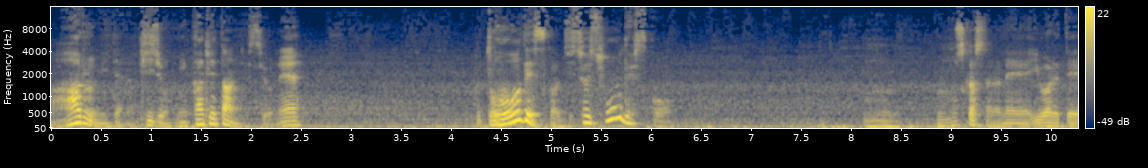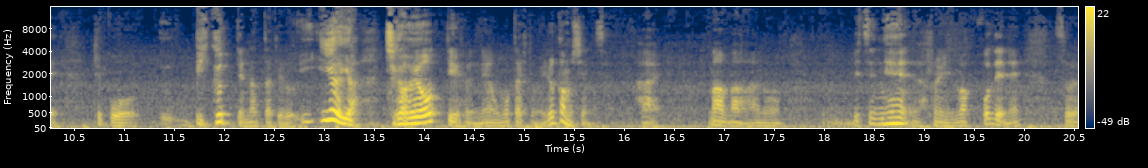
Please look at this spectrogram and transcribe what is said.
あるみたいな記事を見かけたんですよね。どうですか？実際そうですか？うん。もしかしたらね言われて結構ビクってなったけどいやいや違うよっていうふうにね思った人もいるかもしれません。はい。まあまああの別にねあの今ここでねそれ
